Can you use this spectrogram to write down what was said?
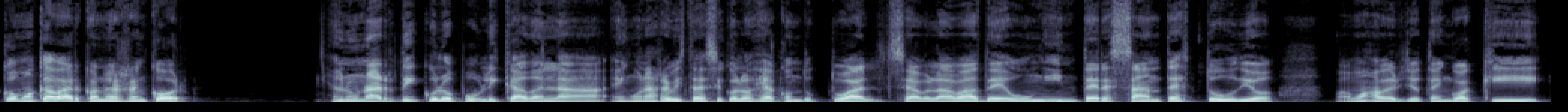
¿Cómo acabar con el rencor? En un artículo publicado en, la, en una revista de psicología conductual se hablaba de un interesante estudio. Vamos a ver, yo tengo aquí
